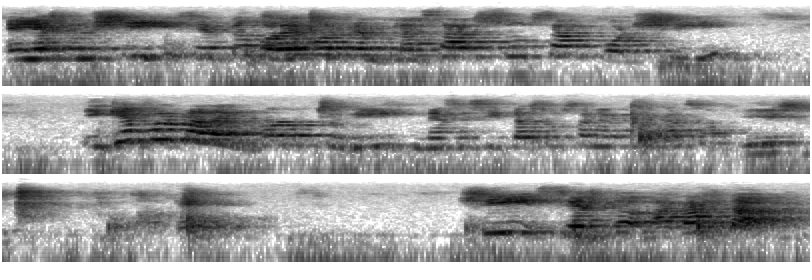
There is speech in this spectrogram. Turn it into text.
ella es un she, ¿cierto? Podemos reemplazar Susan por she. ¿Y qué forma del verb to be necesita Susan en este caso? Is. ¿Ok? She, ¿cierto? Acá está.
